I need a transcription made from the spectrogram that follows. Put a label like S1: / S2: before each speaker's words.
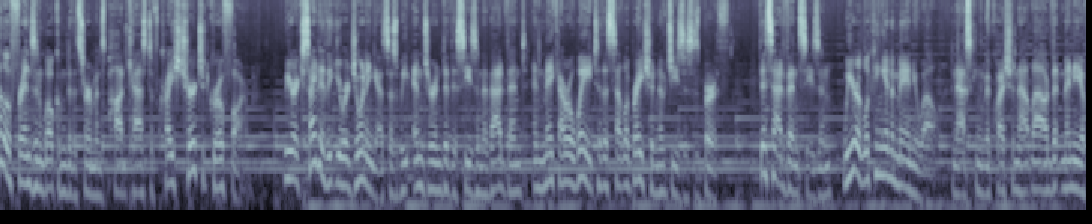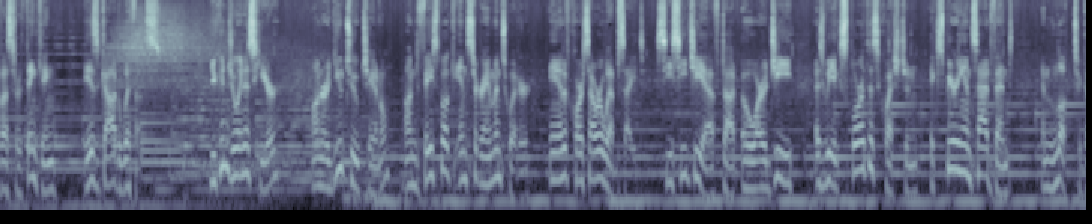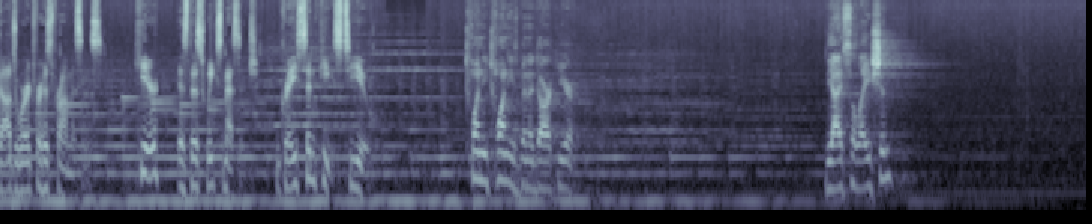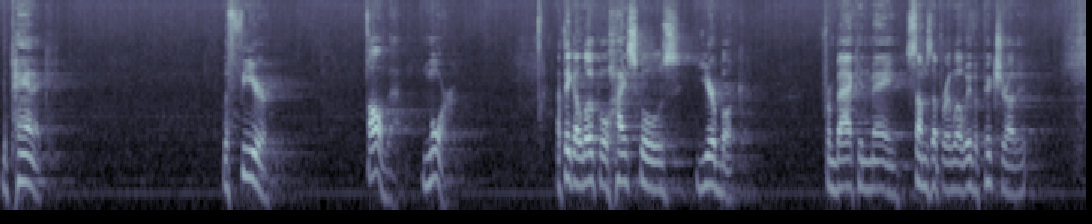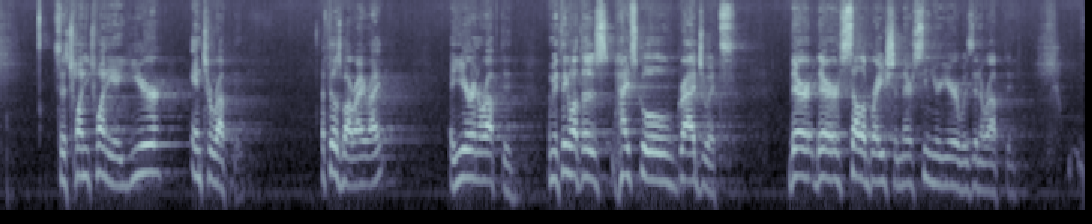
S1: Hello, friends, and welcome to the Sermons podcast of Christ Church at Grove Farm. We are excited that you are joining us as we enter into the season of Advent and make our way to the celebration of Jesus' birth. This Advent season, we are looking at Emmanuel and asking the question out loud that many of us are thinking Is God with us? You can join us here on our YouTube channel, on Facebook, Instagram, and Twitter, and of course our website, ccgf.org, as we explore this question, experience Advent, and look to God's Word for His promises. Here is this week's message Grace and peace to you.
S2: 2020 has been a dark year. The isolation, the panic, the fear, all of that, more. I think a local high school's yearbook from back in May sums up very well. We have a picture of it. It says 2020, a year interrupted. That feels about right, right? A year interrupted. I mean, think about those high school graduates. Their, their celebration, their senior year was interrupted.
